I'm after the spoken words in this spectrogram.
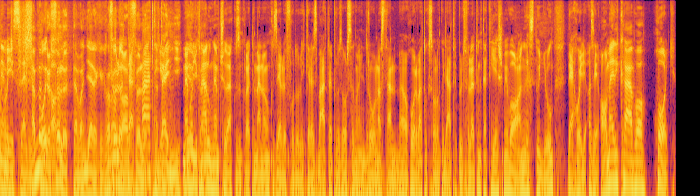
Hogy nem észleli. Hát Hogy mögött a- fölötte van gyerekek, a Fölötte. radar fölött, Hát hát, igen, ennyi. mert mondjuk nálunk nem csodálkozunk rajta, mert nálunk az előfordul, hogy keresztbe átrepül az országon egy drón, aztán a horvátok szólnak, hogy átrepült felettünk, tehát ilyesmi van, ezt tudjuk, de hogy azért Amerikába hogy?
